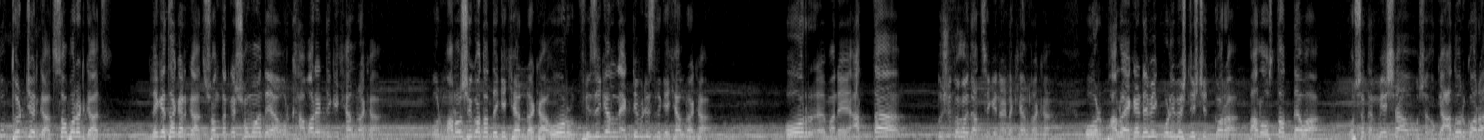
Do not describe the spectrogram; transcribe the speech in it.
খুব ধৈর্যের কাজ, সবরের কাজ, লেগে থাকার কাজ, সন্তানকে সময় দেওয়া ওর খাবারের দিকে খেয়াল রাখা, ওর মানসিকতার দিকে খেয়াল রাখা, ওর ফিজিক্যাল অ্যাক্টিভিটিস দিকে খেয়াল রাখা, ওর মানে আত্মা দূষিত হয়ে যাচ্ছে কিনা এটা খেয়াল রাখা, ওর ভালো একাডেমিক পরিবেশ নিশ্চিত করা, ভালো ওস্তাদ দেওয়া, ওর সাথে মেশা, ওর সাথে ওকে আদর করা,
